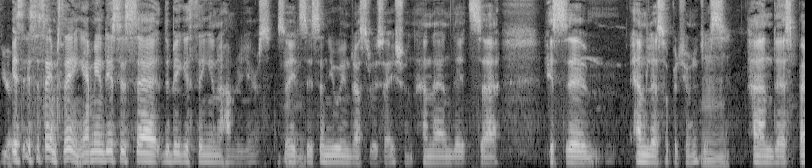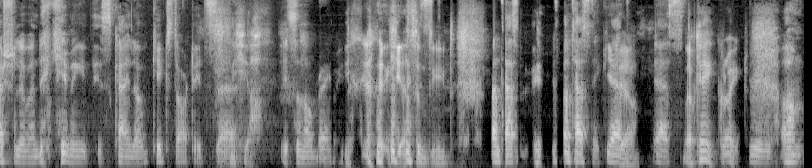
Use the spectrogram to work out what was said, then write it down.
it's, it's the same thing. I mean, this is uh, the biggest thing in a hundred years. So mm. it's it's a new industrialization, and then it's uh, it's uh, endless opportunities. Mm and especially when they're giving it this kind of kickstart, it's uh, yeah. it's a no-brainer. yes, indeed. fantastic. It's fantastic. Yeah. yeah. Yes. Okay. Great. Really. Um,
